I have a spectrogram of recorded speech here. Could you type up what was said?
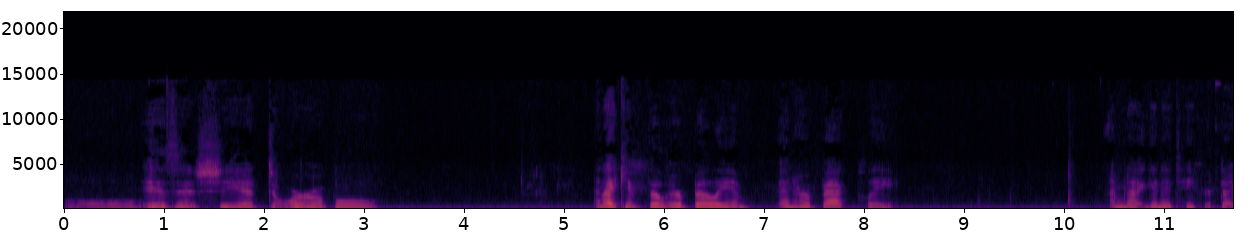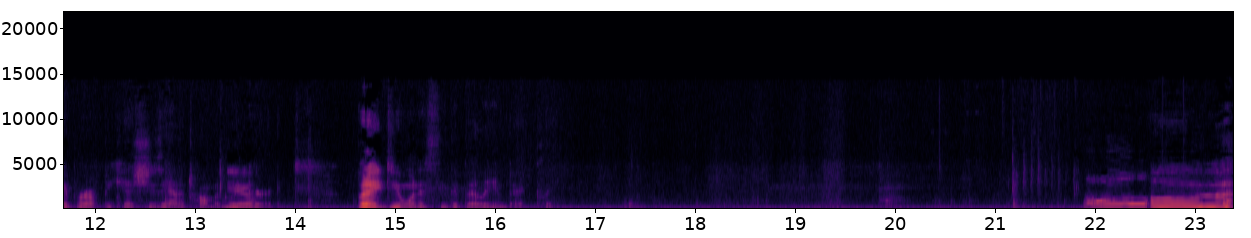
Oh. Isn't she adorable? And I can feel her belly and, and her back plate. I'm not going to take her diaper off because she's anatomically Yeah. correct. But I do want to see the belly and back plate. Oh.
